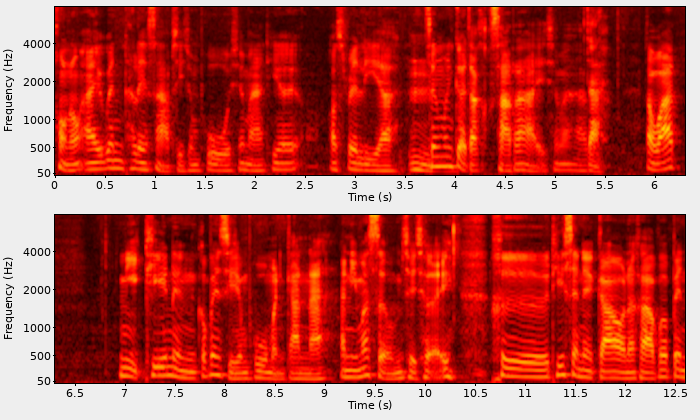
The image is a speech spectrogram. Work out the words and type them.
ของน้องไอซ์เป็นทะเลสาบสีชมพูใช่ไหมที่ออสเตรเลียอืมซึ่งมันเกิดจากสาหร่ายใช่ไหมครับจ้ะแต่ว่ามีอีกที่หนึ่งก็เป็นสีชมพูเหมือนกันนะ อันนี้มาเสริมเฉยๆ คือที่เซเนกัลนะครับก็เป็น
